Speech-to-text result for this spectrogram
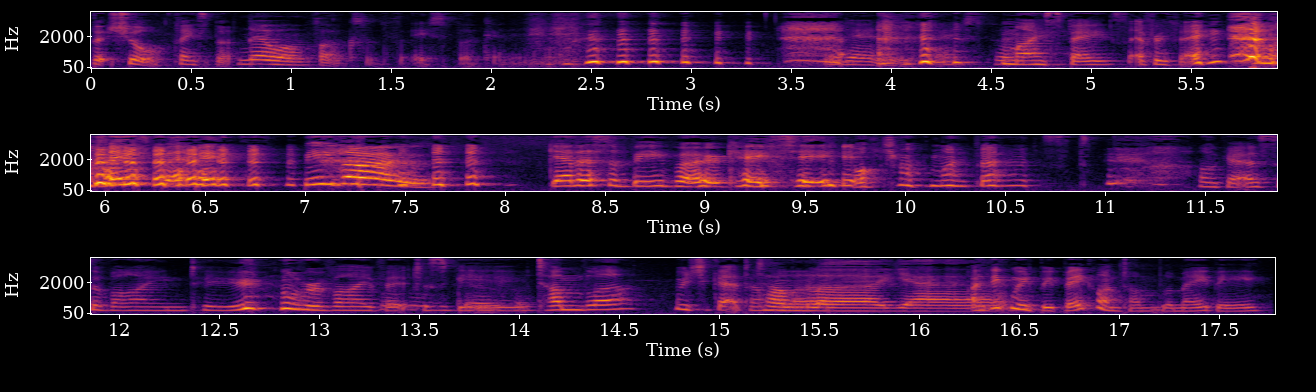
But sure, Facebook, No one fucks with Facebook anymore. we don't need Facebook. MySpace, everything. MySpace. Bebo! Get us a Bebo, Katy. I'll try my best. I'll get us a Vine too. I'll revive it just for you. Tumblr, we should get a Tumblr. Tumblr, yeah. I think we'd be big on Tumblr, maybe.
